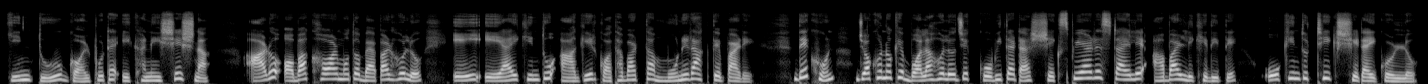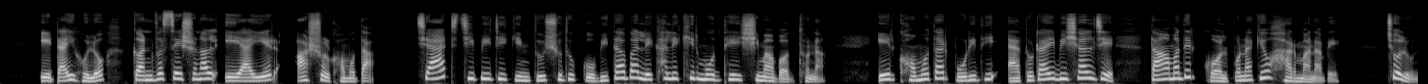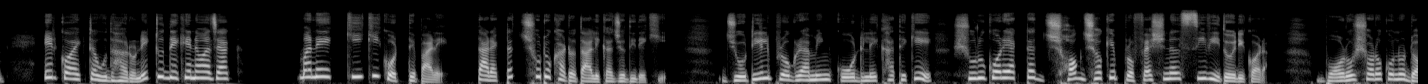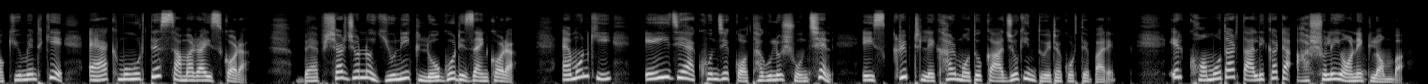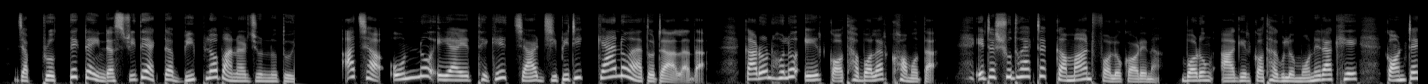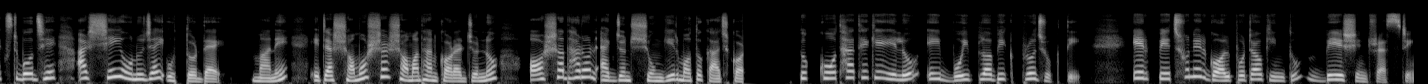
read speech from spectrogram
কিন্তু গল্পটা এখানেই শেষ না। আরও অবাক হওয়ার মতো ব্যাপার হলো, এই এআই কিন্তু আগের কথাবার্তা মনে রাখতে পারে। দেখুন, যখন ওকে বলা হলো যে কবিতাটা শেক্সপিয়ারের স্টাইলে আবার লিখে দিতে, ও কিন্তু ঠিক সেটাই করল। এটাই হলো কনভারসেশনাল এআই এর আসল ক্ষমতা। চ্যাট জিপিটি কিন্তু শুধু কবিতা বা লেখালেখির মধ্যেই সীমাবদ্ধ না। এর ক্ষমতার পরিধি এতটাই বিশাল যে তা আমাদের কল্পনাকেও হার মানাবে। চলুন, এর কয়েকটা উদাহরণ একটু দেখে নেওয়া যাক। মানে কি কি করতে পারে? তার একটা ছোটখাটো তালিকা যদি দেখি। জটিল প্রোগ্রামিং কোড লেখা থেকে শুরু করে একটা ঝকঝকে প্রফেশনাল সিভি তৈরি করা। বড়সড় কোনো ডকুমেন্টকে এক মুহূর্তে সামারাইজ করা। ব্যবসার জন্য ইউনিক লোগো ডিজাইন করা। এমনকি এই যে এখন যে কথাগুলো শুনছেন, এই স্ক্রিপ্ট লেখার মতো কাজও কিন্তু এটা করতে পারে। এর ক্ষমতার তালিকাটা আসলেই অনেক লম্বা, যা প্রত্যেকটা ইন্ডাস্ট্রিতে একটা বিপ্লব আনার জন্য তৈরি আচ্ছা অন্য এআইয়ের থেকে চার জিপিটি কেন এতটা আলাদা? কারণ হলো এর কথা বলার ক্ষমতা। এটা শুধু একটা কমান্ড ফলো করে না, বরং আগের কথাগুলো মনে রাখে, কনটেক্সট বোঝে, আর সেই অনুযায়ী উত্তর দেয়। মানে এটা সমস্যার সমাধান করার জন্য অসাধারণ একজন সঙ্গীর মতো কাজ করে। তো কোথা থেকে এলো এই বৈপ্লবিক প্রযুক্তি? এর পেছনের গল্পটাও কিন্তু বেশ ইন্টারেস্টিং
